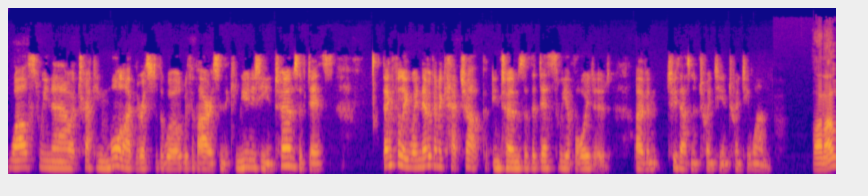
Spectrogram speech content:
whilst we now are tracking more like the rest of the world with the virus in the community in terms of deaths, thankfully we're never going to catch up in terms of the deaths we avoided over 2020 and 21. ஆனால்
